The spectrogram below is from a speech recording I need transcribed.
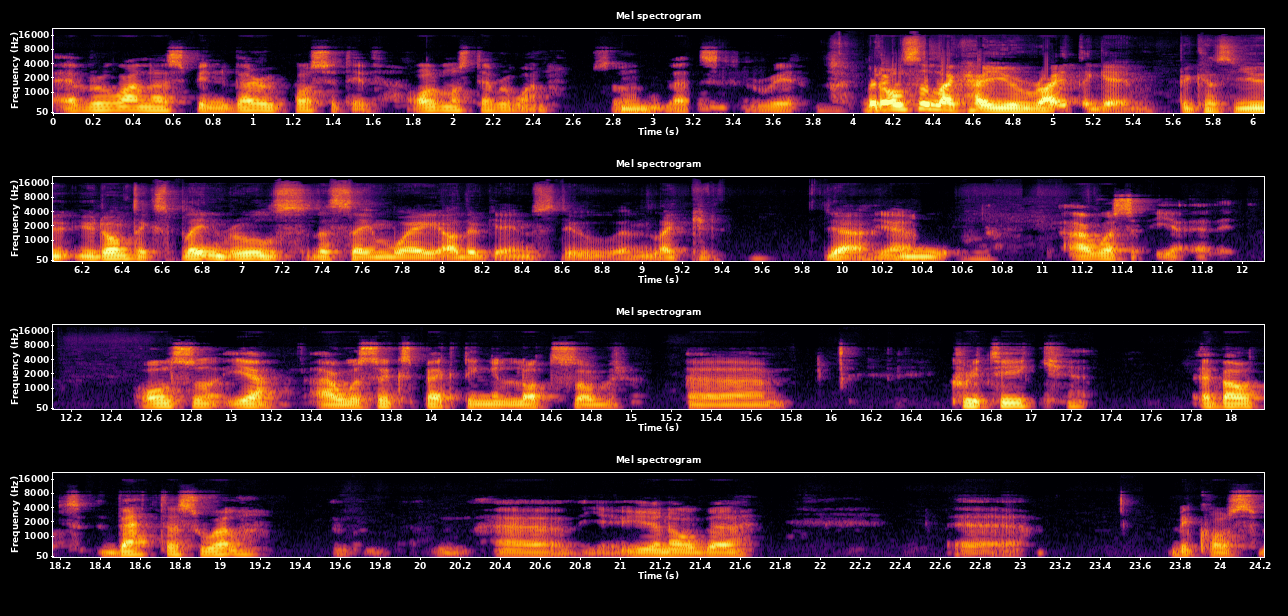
everyone has been very positive, almost everyone. So Mm. that's real. but also like how you write the game because you you don't explain rules the same way other games do and like yeah Yeah. you- I was also yeah I was expecting lots of um, critique about that as well. Uh, you know the uh, because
